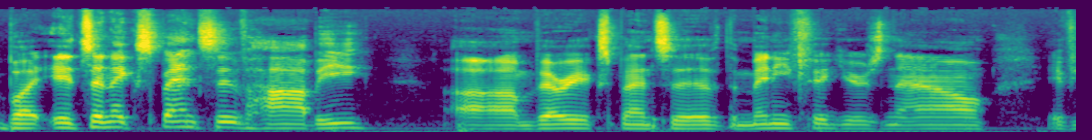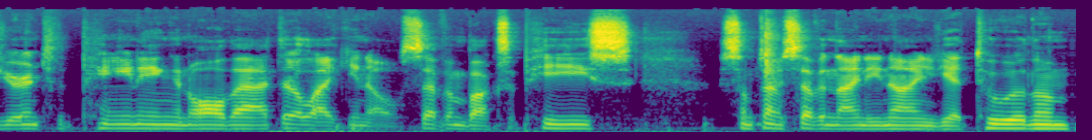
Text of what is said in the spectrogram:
but it's an expensive hobby. Um, very expensive. The minifigures now, if you're into the painting and all that, they're like you know seven bucks a piece. Sometimes seven ninety nine. You get two of them.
